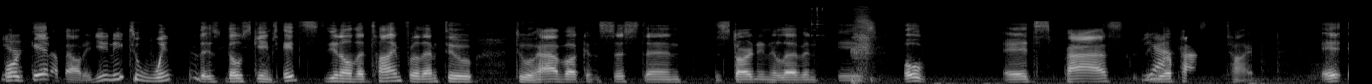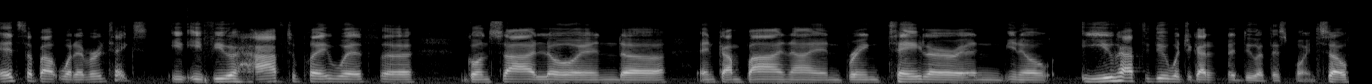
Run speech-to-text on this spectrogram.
Yes. Forget about it. You need to win this, those games. It's you know the time for them to to have a consistent starting eleven is over. It's past. Yeah. We're past time. It, it's about whatever it takes. If, if you have to play with uh, Gonzalo and uh, and Campana and bring Taylor and you know you have to do what you got to do at this point. So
